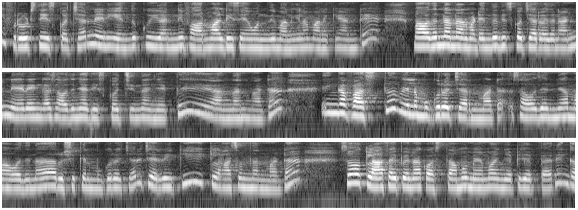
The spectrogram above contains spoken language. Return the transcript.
ఈ ఫ్రూట్స్ తీసుకొచ్చారు. నేను ఎందుకు ఇవన్నీ ఫార్మాలిటీస్ ఏముంది మనకిలా మనకి అంటే మా వదిన నన్ను అనమాట ఎందుకు తీసుకొచ్చారు వదిన? అంటే నేనేంగా సౌజన్య తీసుకొచ్చింది అని చెప్పి అందనమాట. ఇంకా ఫస్ట్ వీళ్ళ ముగ్గురు వచ్చారనమాట. సౌజన్య మా వదిన ఋషికల్ ముగ్గురు వచ్చారు. చెర్రీకి క్లాస్ ఉందన్నమాట సో క్లాస్ అయిపోయినాక వస్తాము మేము అని చెప్పి చెప్పారు. ఇంకా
